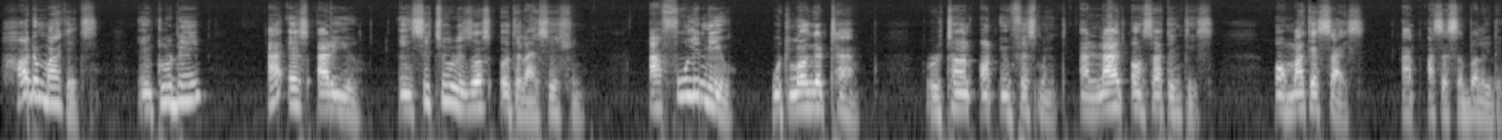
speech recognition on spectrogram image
How the markets, including ISRU, in situ resource utilization, are fully new with longer term return on investment and large uncertainties on market size and accessibility.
